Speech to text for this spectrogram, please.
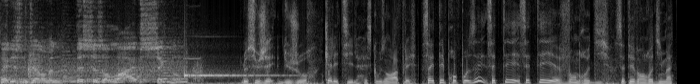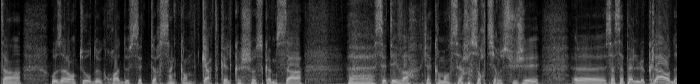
Ladies and gentlemen, this is a live signal. Le sujet du jour, quel est-il? Est-ce que vous en rappelez? Ça a été proposé, c'était, vendredi. C'était vendredi matin, aux alentours de croix de 7h54, quelque chose comme ça. Euh, c'est Eva qui a commencé à ressortir le sujet. Euh, ça s'appelle le cloud.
